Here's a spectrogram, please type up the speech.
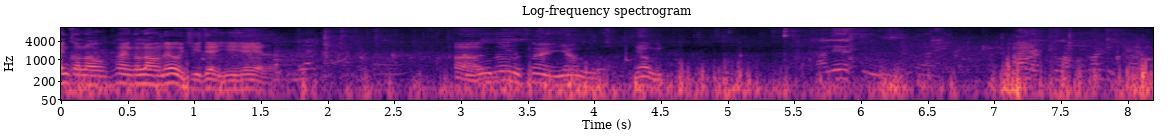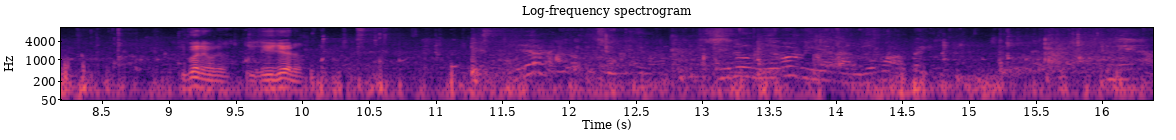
င်းကလောင်လိုင်းကလောင်နဲ့ကိုကြည့်တဲ့ရေးရရလားဟာဘုရားဆိုင်ရောက်လို့ရောက်ပြီဒါလေးသူအဲ့ဒါသူကဘာလို့လဲဒီဘက်နေရေးရလားဒီလိုမြေပေါ်နေရတာလုံးဝပိတ်နေတာ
